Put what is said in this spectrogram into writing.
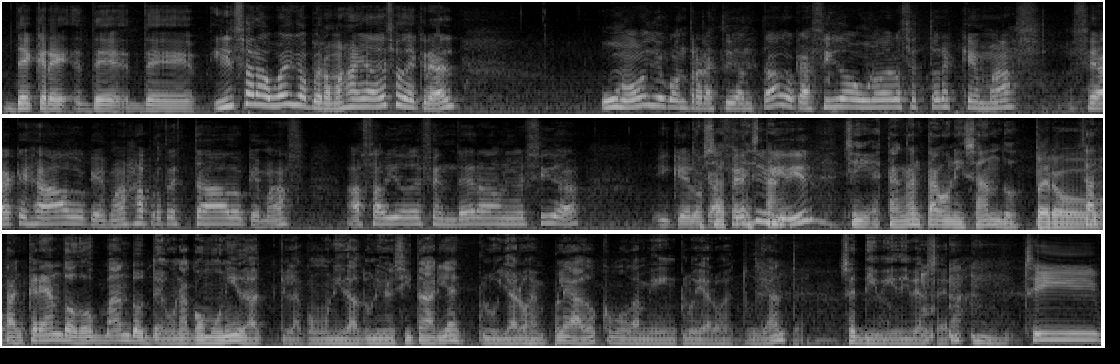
de, cre- de, de irse a la huelga, pero más allá de eso, de crear un odio contra el estudiantado, que ha sido uno de los sectores que más se ha quejado, que más ha protestado, que más ha sabido defender a la universidad, y que lo O que sea, hace es dividir. sí, están antagonizando. Pero. O sea, están creando dos bandos de una comunidad, que la comunidad universitaria incluye a los empleados como también incluye a los estudiantes. Se divide y vencerá. Sí,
